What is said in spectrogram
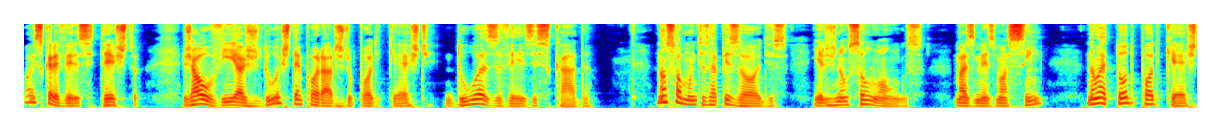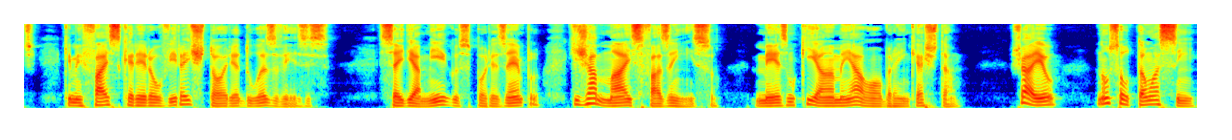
ou escrever esse texto, já ouvi as duas temporadas do podcast duas vezes cada. Não são muitos episódios e eles não são longos, mas mesmo assim, não é todo podcast que me faz querer ouvir a história duas vezes. Sei de amigos, por exemplo, que jamais fazem isso, mesmo que amem a obra em questão. Já eu não sou tão assim,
